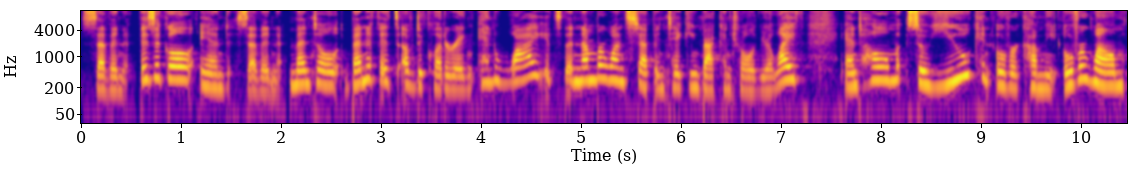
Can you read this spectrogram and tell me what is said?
seven physical and seven mental benefits of decluttering and why it's the number one step in taking back control of your life and home so you can overcome the overwhelm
